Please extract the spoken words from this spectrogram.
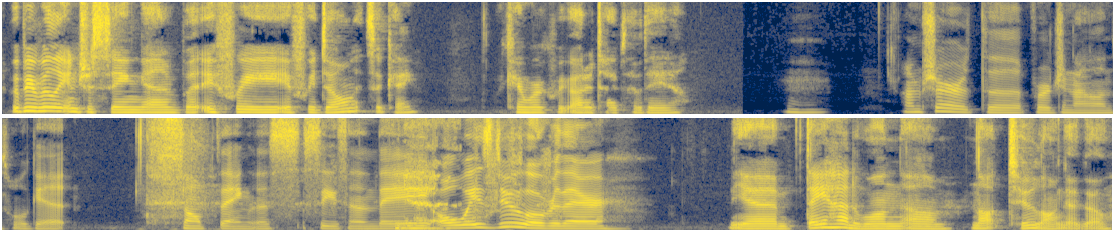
it would be really interesting. Uh, but if we if we don't, it's okay. We can work with other types of data. Mm-hmm. I'm sure the Virgin Islands will get something this season. They yeah. always do over there. Yeah, they had one um, not too long ago.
